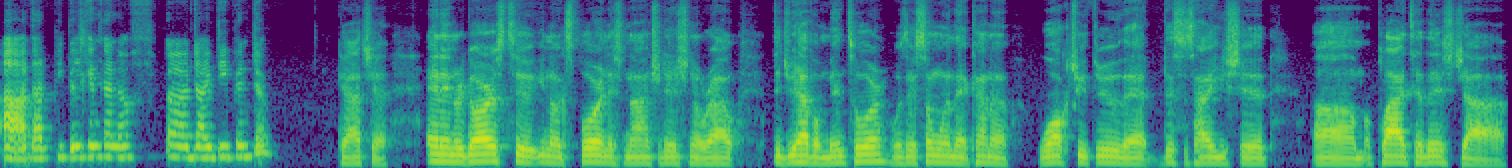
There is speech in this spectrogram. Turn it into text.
uh, that people can kind of uh, dive deep into. Gotcha. And in regards to you know exploring this non-traditional route, did you have a mentor? Was there someone that kind of walked you through that this is how you should um, apply to this job?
